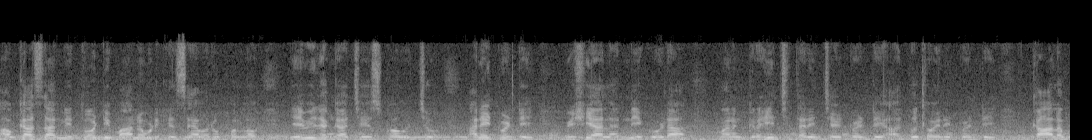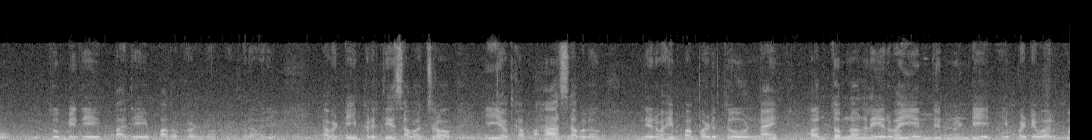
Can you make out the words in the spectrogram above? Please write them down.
అవకాశాన్ని తోటి మానవుడికి సేవ రూపంలో ఏ విధంగా చేసుకోవచ్చు అనేటువంటి విషయాలన్నీ కూడా మనం గ్రహించి తరించేటువంటి అద్భుతమైనటువంటి కాలము తొమ్మిది పది పదకొండు ఫిబ్రవరి. కాబట్టి ప్రతి సంవత్సరం ఈ యొక్క మహాసభలు నిర్వహింపబడుతూ ఉన్నాయి. పంతొమ్మిది వందల ఇరవై ఎనిమిది నుండి ఇప్పటి వరకు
